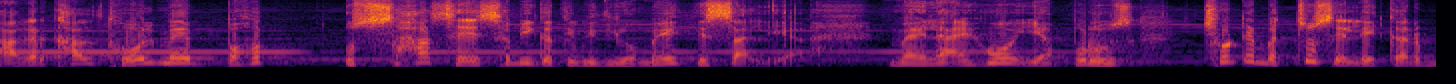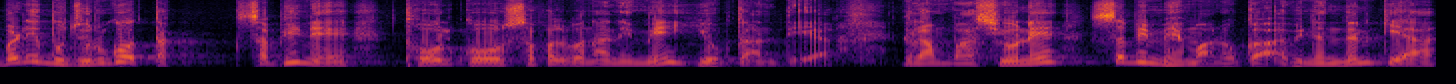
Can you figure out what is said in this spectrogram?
आगरखाल थोल में बहुत उत्साह से सभी गतिविधियों में हिस्सा लिया। महिलाएँ हो या पुरुष, छोटे बच्चों से लेकर बड़े बुज़ुर्गों तक सभी ने थोल को सफल बनाने में योगदान दिया। ग्रामवासियों ने सभी मेहमानों का अभिनंदन किया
